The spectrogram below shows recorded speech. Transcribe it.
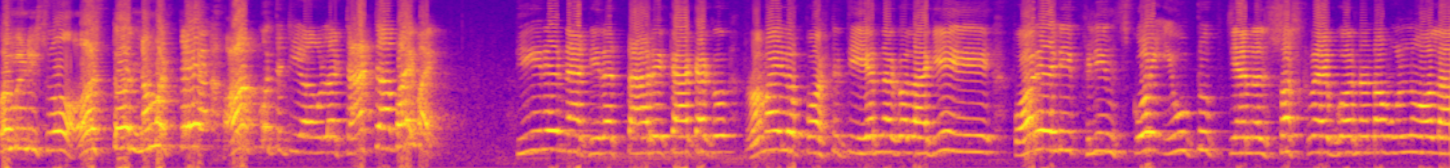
कमेडी सो हस् त नमस्ते अर्कोचोटि आउला टाटा बाई बाई तिरे नाति र तारे काकाको रमाइलो प्रस्तुति हेर्नको लागि परेली फिल्मसको युट्युब च्यानल सब्सक्राइब गर्न नभुल्नुहोला।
